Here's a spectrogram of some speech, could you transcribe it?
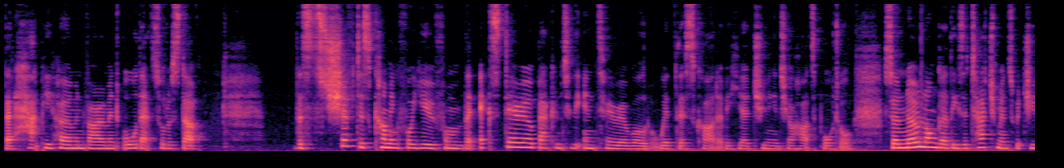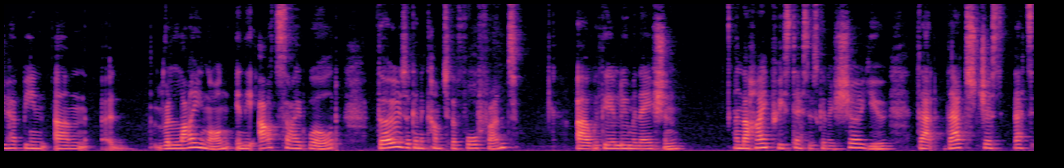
that happy home environment, all that sort of stuff the shift is coming for you from the exterior back into the interior world with this card over here tuning into your heart's portal. So no longer these attachments which you have been um, uh, relying on in the outside world those are going to come to the forefront uh, with the illumination. And the high priestess is going to show you that that's just that's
